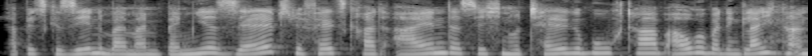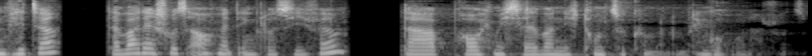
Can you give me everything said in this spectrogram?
Ich habe jetzt gesehen, bei, meinem, bei mir selbst, mir fällt es gerade ein, dass ich ein Hotel gebucht habe, auch über den gleichen Anbieter. Da war der Schutz auch mit inklusive. Da brauche ich mich selber nicht drum zu kümmern, um den Corona-Schutz.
